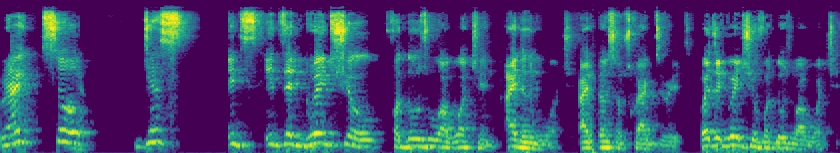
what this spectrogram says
Right? So just it's it's a great show for those who are watching. I don't watch. I don't subscribe to it. But it's a great show for those who are watching.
